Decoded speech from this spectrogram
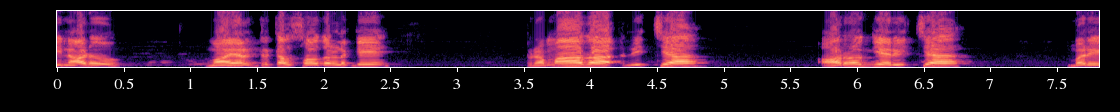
ఈనాడు మా ఎలక్ట్రికల్ సోదరులకి ప్రమాద రీత్యా ఆరోగ్య రీత్యా మరి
